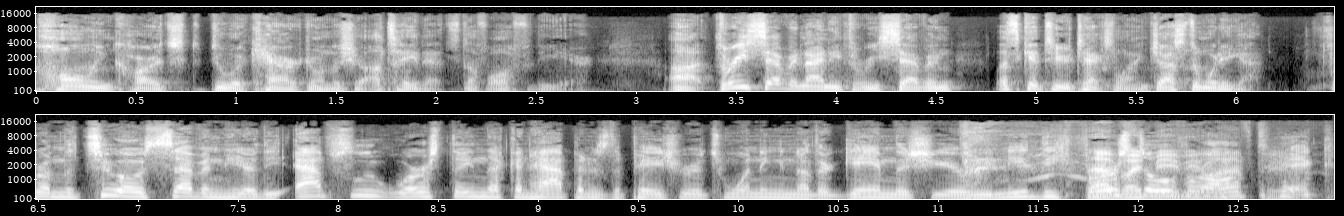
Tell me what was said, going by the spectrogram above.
calling cards to do a character on the show. I'll tell you that stuff off of the air. Uh, three seven ninety three seven. Let's get to your text line, Justin. What do you got? from the 207 here. The absolute worst thing that can happen is the Patriots winning another game this year. We need the first overall pick,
